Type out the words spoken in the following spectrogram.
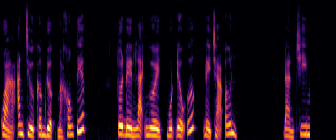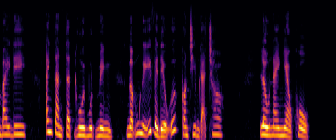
quả ăn trừ cơm được mà không tiếc. Tôi đền lại người một điều ước để trả ơn. Đàn chim bay đi, anh tàn tật ngồi một mình, ngẫm nghĩ về điều ước con chim đã cho. Lâu nay nghèo khổ,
